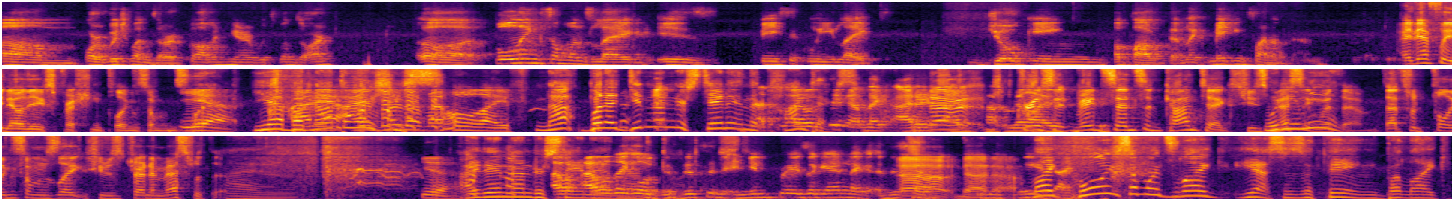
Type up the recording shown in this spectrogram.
um, or which ones are common here, which ones aren't. Uh, pulling someone's leg is basically like joking about them, like making fun of them. I definitely know the expression pulling someone's leg. Yeah, yeah, but not the I, way I've heard that my whole life. Not, but I didn't understand it in the That's what I was context. thinking. I'm like, I didn't. I did not Chris, realize- it made sense in context. She's What do you messing with mean? them. That's what pulling someone's leg. She was trying to mess with them. I, don't know. Yeah, I didn't understand. I it was like, that oh, is this an. Indian phrase again? Like, this No, is- no, no. Like pulling someone's leg, yes, is a thing, but like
